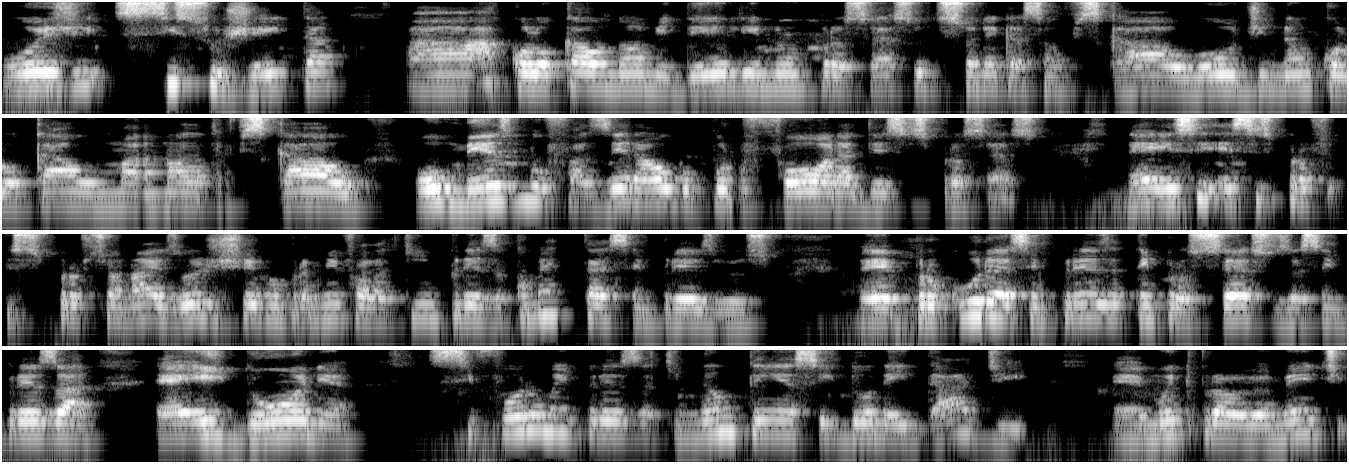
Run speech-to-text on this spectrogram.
hoje se sujeita a, a, colocar o nome dele num processo de sonegação fiscal ou de não colocar uma nota fiscal ou mesmo fazer algo por fora desses processos. Né? Esse, esses, profissionais hoje chegam para mim e falam: que empresa, como é que está essa empresa, Wilson? É, procura essa empresa, tem processos, essa empresa é idônea. Se for uma empresa que não tem essa idoneidade, é, muito provavelmente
